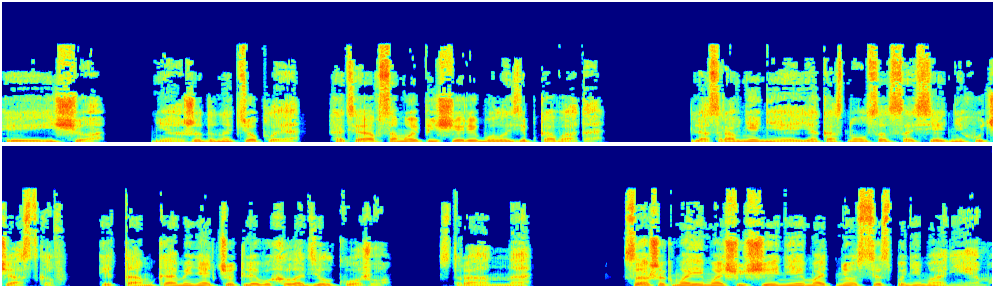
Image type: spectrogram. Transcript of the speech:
И еще, неожиданно теплая, хотя в самой пещере было зябковато. Для сравнения я коснулся соседних участков, и там камень отчетливо холодил кожу. Странно. Саша к моим ощущениям отнесся с пониманием,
